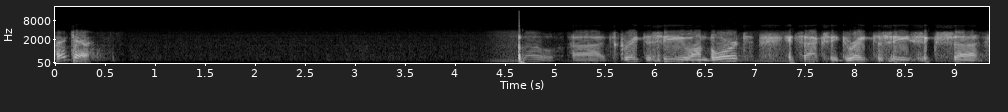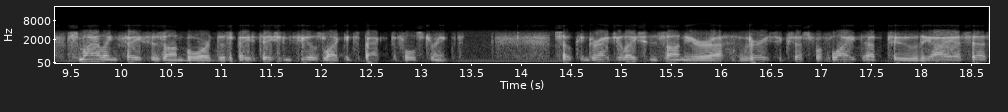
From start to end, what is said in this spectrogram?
Thank you. Great to see you on board. It's actually great to see six uh, smiling faces on board. The space station feels like it's back to full strength. So congratulations on your uh, very successful flight up to the ISS,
